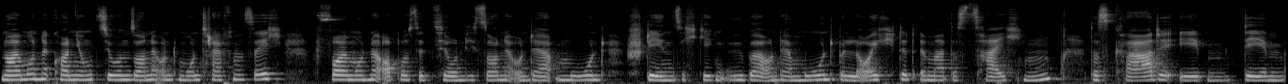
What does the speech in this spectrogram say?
Neumond eine Konjunktion, Sonne und Mond treffen sich, Vollmond eine Opposition, die Sonne und der Mond stehen sich gegenüber und der Mond beleuchtet immer das Zeichen, das gerade eben dem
